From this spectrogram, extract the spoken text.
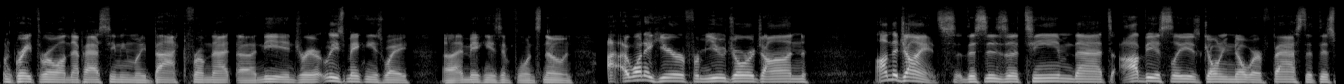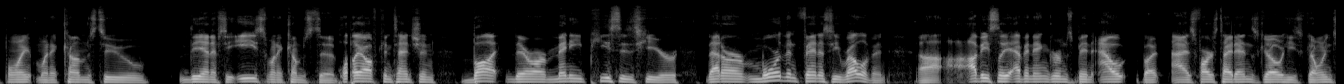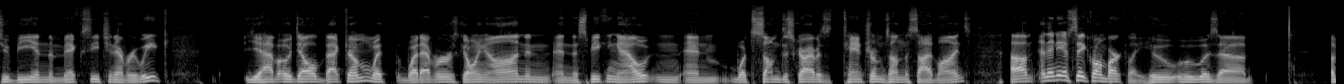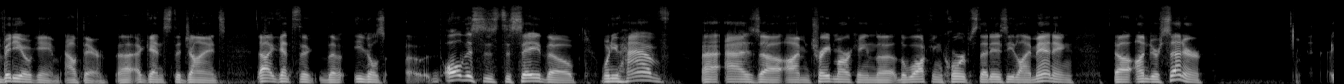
a great throw on that pass, seemingly back from that uh, knee injury, or at least making his way uh, and making his influence known. I, I want to hear from you, George, on on the Giants. This is a team that obviously is going nowhere fast at this point when it comes to the NFC East, when it comes to playoff contention, but there are many pieces here that are more than fantasy relevant. Uh, obviously, Evan Engram's been out, but as far as tight ends go, he's going to be in the mix each and every week you have Odell Beckham with whatever's going on and, and the speaking out and, and what some describe as tantrums on the sidelines. Um, and then you have Saquon Barkley, who who was a, a video game out there uh, against the Giants, uh, against the, the Eagles. Uh, all this is to say, though, when you have, uh, as uh, I'm trademarking, the, the walking corpse that is Eli Manning uh, under center,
